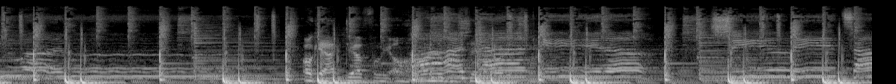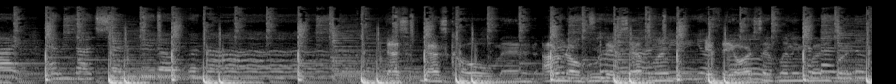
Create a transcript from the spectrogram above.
you, I would. Okay, I definitely 100% know That's that's cold, man. I don't know who they're sampling, if they are sampling anybody, but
